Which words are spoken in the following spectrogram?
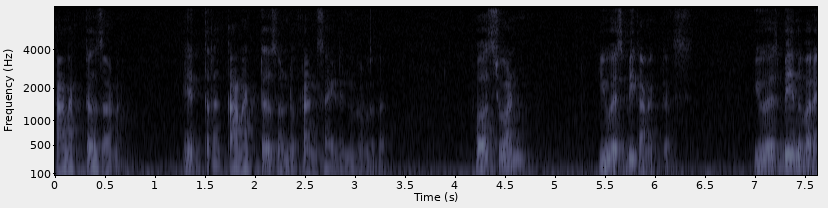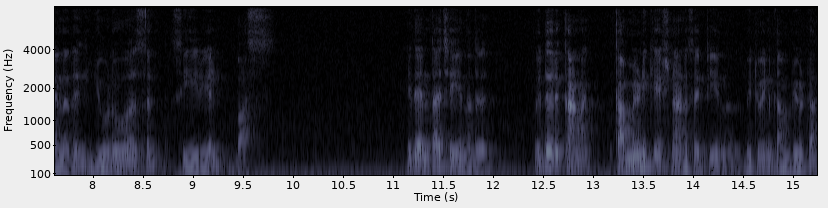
കണക്ടേഴ്സ് ആണ്. എത്ര കണക്ടേഴ്സ് ഉണ്ട് ഫ്രണ്ട് സൈഡിൽ നിന്നുള്ളത് first one U S B connectors U S B എന്ന് പറയുന്നത് യൂണിവേഴ്സൽ സീരിയൽ ബസ് ഇതെന്താ ചെയ്യുന്നത്? ഇതൊരു കണ കമ്മ്യൂണിക്കേഷനാണ് സെറ്റ് ചെയ്യുന്നത്. Between computer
